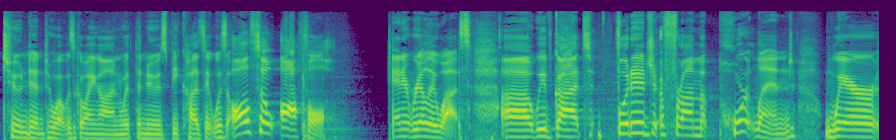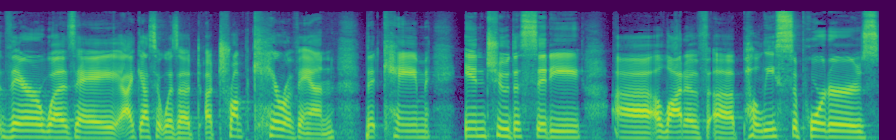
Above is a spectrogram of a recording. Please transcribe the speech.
tuned into what was going on with the news because it was also awful. And it really was. Uh, we've got footage from Portland where there was a, I guess it was a, a Trump caravan that came into the city. Uh, a lot of uh, police supporters,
